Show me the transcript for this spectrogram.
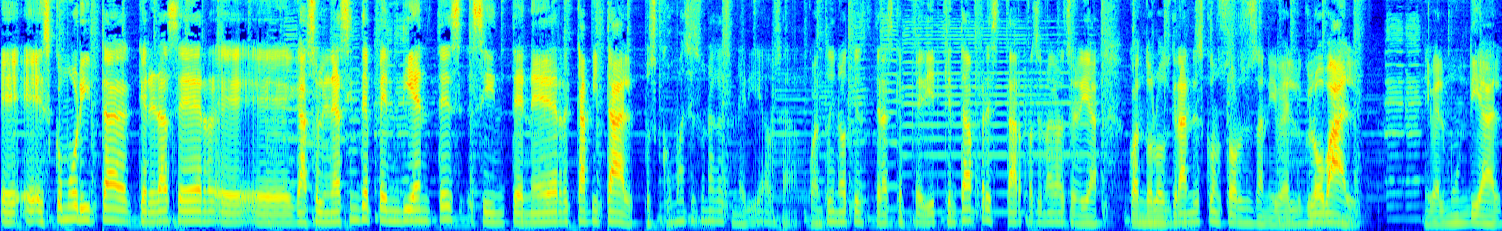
eh, eh, es como ahorita querer hacer eh, gasolineras independientes sin tener capital. Pues, ¿cómo haces una gasolinería? O sea, ¿cuánto dinero tendrás que pedir? ¿Quién te va a prestar para hacer una gasolinería cuando los grandes consorcios a nivel global, a nivel mundial,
